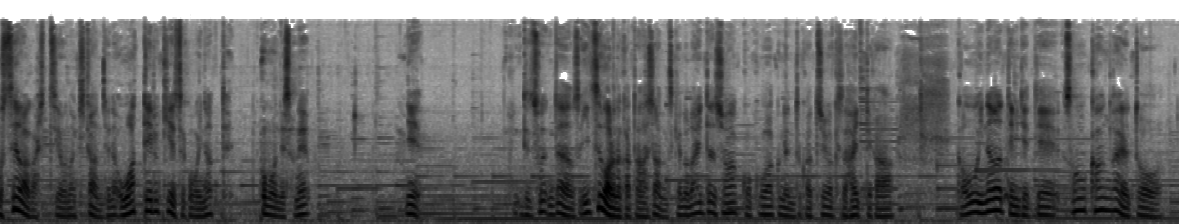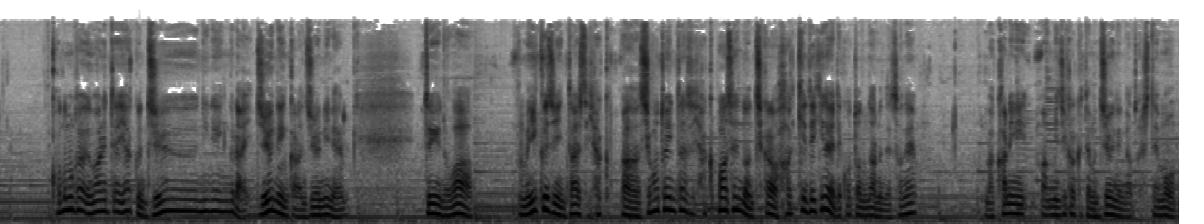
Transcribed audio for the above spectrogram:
お世話が必要な期間っていうのは終わっているケースが多いなって思うんですよね。ででそだからいつ終わるのかって話なんですけど大体小学校高学年とか中学生入ってからが多いなって見ててそう考えると子供が生まれて約12年ぐらい10年から12年というのは育児に対して100あ仕事に対して100%の力を発揮できないってことになるんですよね。まあ、仮に、ま、短くても10年だとしても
